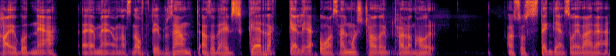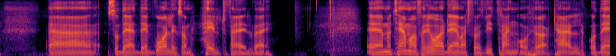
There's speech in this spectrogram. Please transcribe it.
har jo gått ned eh, med nesten 80% Altså Det er helt skrekkelig. Og selvmordstallene har altså steget så i været. Eh, så det, det går liksom helt feil vei. Eh, men temaet for i år det er i hvert fall at vi trenger å høre til. Og det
